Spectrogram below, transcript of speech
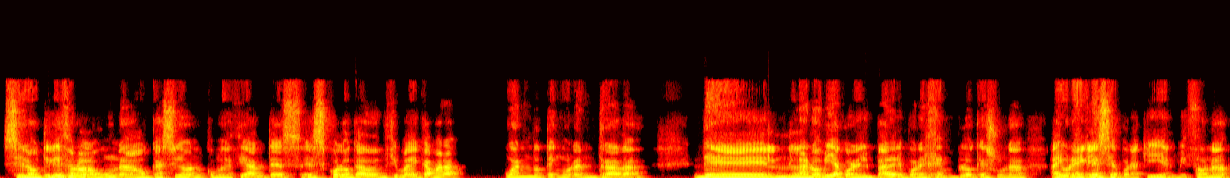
si lo utilizo en alguna ocasión, como decía antes, es colocado encima de cámara cuando tengo una entrada de la novia con el padre, por ejemplo, que es una, hay una iglesia por aquí en mi zona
